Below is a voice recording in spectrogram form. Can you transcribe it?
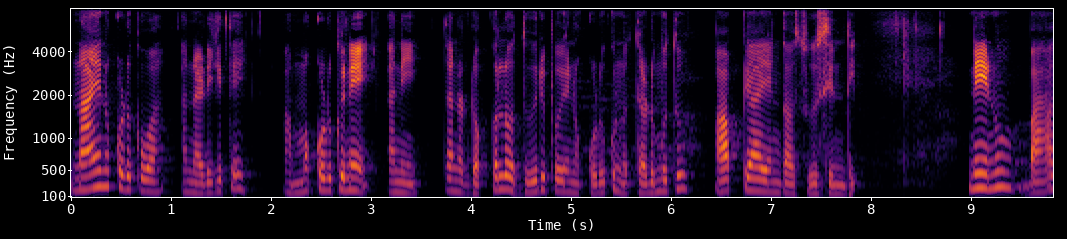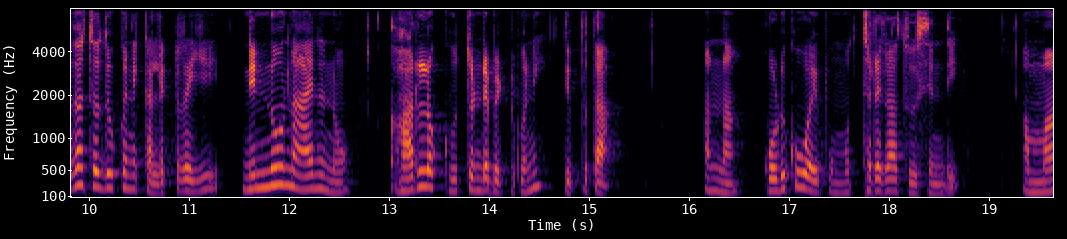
నాయన కొడుకువా? అని అడిగితే అమ్మ కొడుకునే అని తన డొక్కలో దూరిపోయిన కొడుకును తడుముతూ ఆప్యాయంగా చూసింది. నేను బాగా చదువుకుని కలెక్టర్ అయ్యి నిన్ను నాయనను కారులో కూర్చుండబెట్టుకుని తిప్పుతా అన్న కొడుకు వైపు ముచ్చటగా చూసింది. అమ్మా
